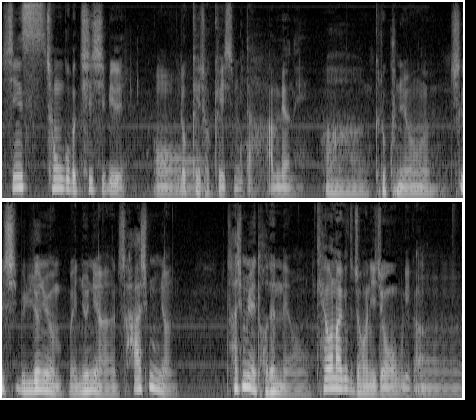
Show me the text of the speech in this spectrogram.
신스 1971 어, 이렇게 적혀 있습니다 앞면에. 아 그렇군요. 71년이면 몇 년이야? 40년. 40년이 더 됐네요. 태어나기도 전이죠 우리가. 어,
